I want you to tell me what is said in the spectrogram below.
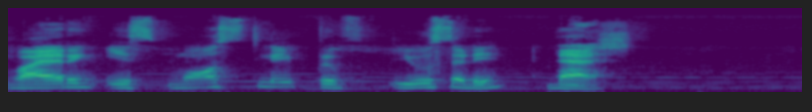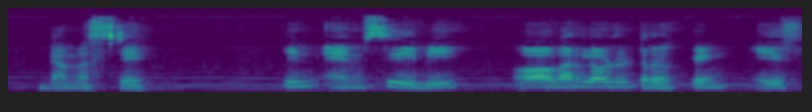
wiring is mostly used in dash domestic. In MCB, overload tripping is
